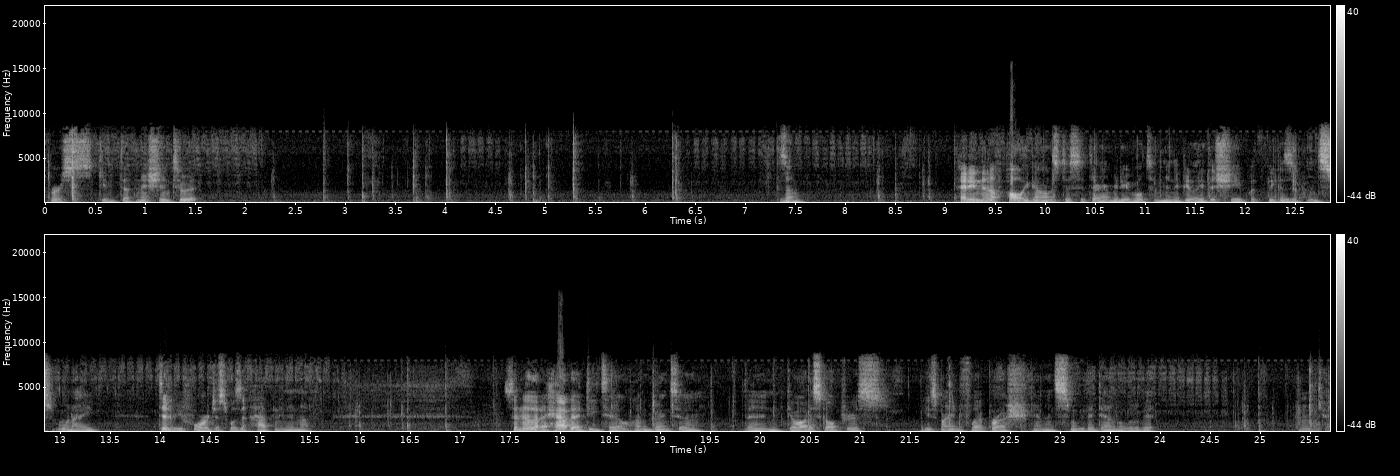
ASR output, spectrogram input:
first give definition to it. Because I'm adding enough polygons to sit there and be able to manipulate the shape with because it's, when I did it before it just wasn't happening enough. So now that I have that detail I'm going to then go out of Sculptris, use my inflat brush and then smooth it down a little bit. Okay.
